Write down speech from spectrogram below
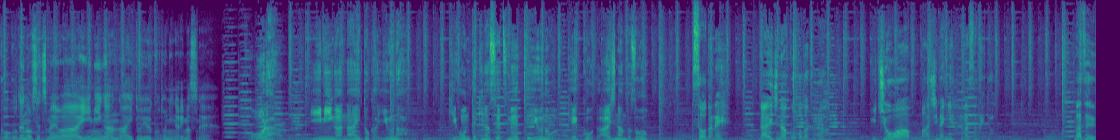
ここでの説明は意味がないということになりますね。ほら意味がないとか言うな基本的な説明っていうのは結構大事なんだぞ。そうだね。大事なことだから一応は真面目に話さないと。まず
